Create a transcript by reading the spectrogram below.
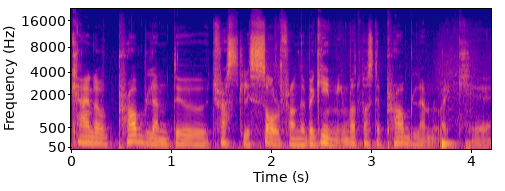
kind of problem do Trustly solve from the beginning? What was the problem like? Uh...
